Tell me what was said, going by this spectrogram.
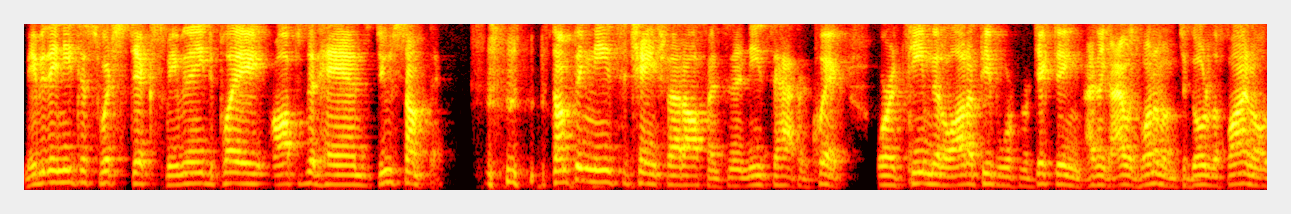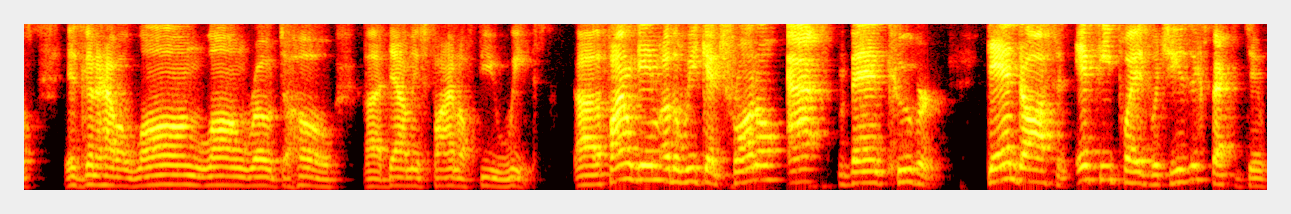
Maybe they need to switch sticks. Maybe they need to play opposite hands. Do something. something needs to change for that offense, and it needs to happen quick. Or a team that a lot of people were predicting, I think I was one of them, to go to the finals is going to have a long, long road to hoe uh, down these final few weeks. Uh, the final game of the weekend Toronto at Vancouver. Dan Dawson, if he plays, which he is expected to,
